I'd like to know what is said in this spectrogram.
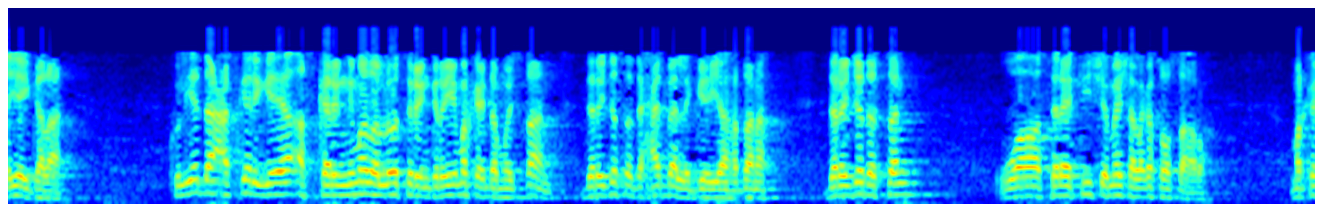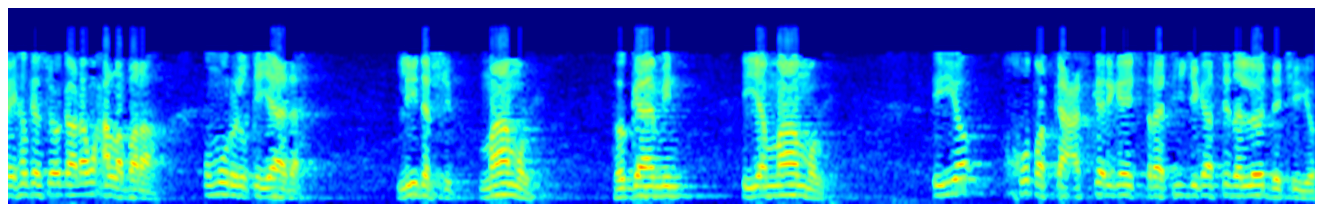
ayay galaan. Kuliyadda caskariga ee askarinimada loo tarengareeyey markay dhammaystaan darajo saddexaad baa la geeyaa haddana. Darajada tan waa saraakiisha meesha laga soo saaro. Markay halkan soo gaadhaan waxaa la baraa umuur alqiyaada leadership maamul hogaamin iyo maamul iyo khudadka caskariga ee istraatiijiga sida loo dejiyo.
